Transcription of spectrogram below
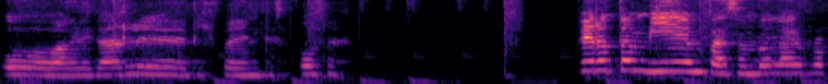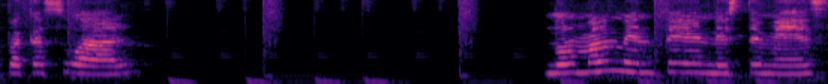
o agregarle diferentes cosas. Pero también pasando la ropa casual, normalmente en este mes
